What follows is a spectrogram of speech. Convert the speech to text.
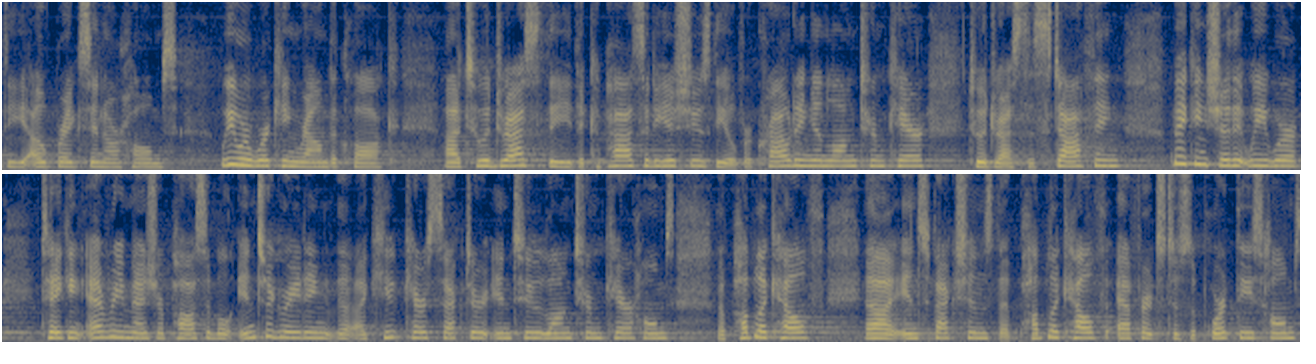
the outbreaks in our homes, we were working round the clock uh, to address the, the capacity issues, the overcrowding in long-term care, to address the staffing, making sure that we were taking every measure possible, integrating the acute care sector into long-term care homes, the public health uh, inspections, the public health efforts to support these homes,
